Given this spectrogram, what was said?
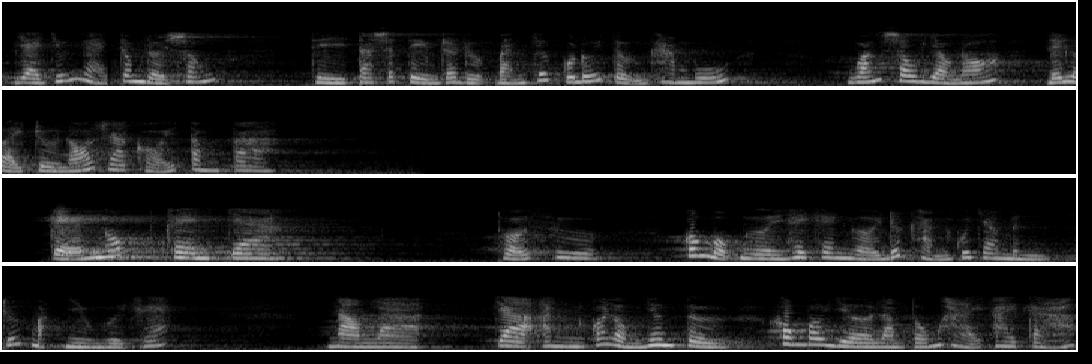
và chướng ngại trong đời sống, thì ta sẽ tìm ra được bản chất của đối tượng ham muốn, quán sâu vào nó để loại trừ nó ra khỏi tâm ta. Kẻ ngốc khen cha Thuở xưa, có một người hay khen ngợi đức hạnh của cha mình trước mặt nhiều người khác. Nào là cha anh có lòng nhân từ, không bao giờ làm tổn hại ai cả.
